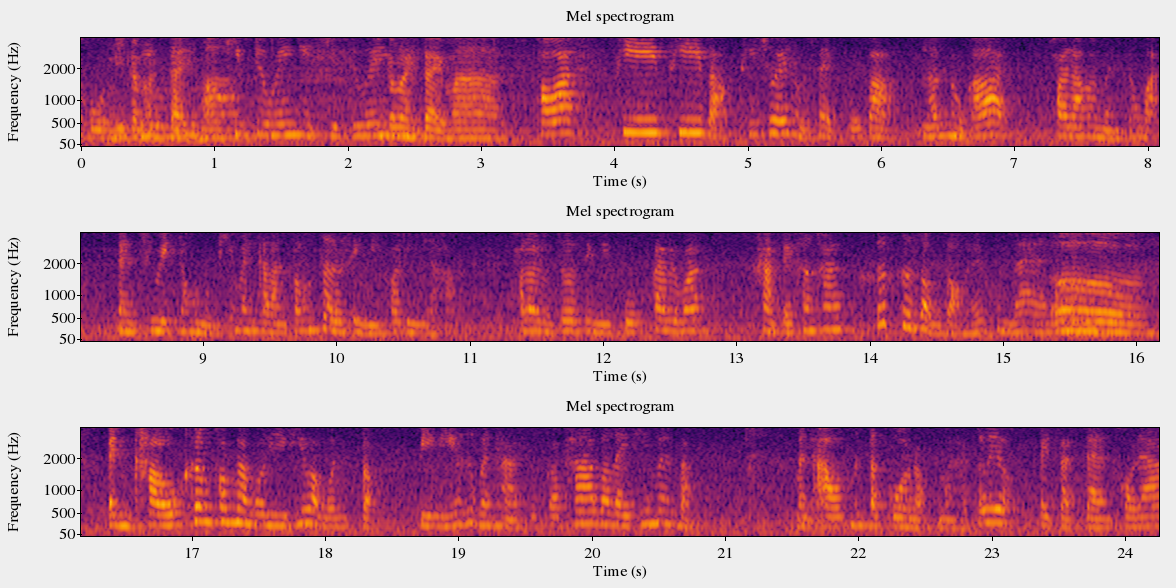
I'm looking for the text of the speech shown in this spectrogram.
โหมีกำลังใจมาก keep doing it keep มี doing กำลัง it ใจมาก เพราะว่าพี่พี่แบบพี่ช่วยหนูเสร็จปุ๊บอะแล้วหนูก็พอเรามันเหมือนจังหวะในชีวิตของหนูที่มันกำลังต้องเจอสิ่งนี้พอดีอะค่ะ พอเราหนูเจอสิ่งนี้ปุ๊บกลายเป็นว่าหันไปข้างๆก็คือส่งต่อให้คุณแม่เลเอยอเป็นเขาเครื่องเข้ามาพอดีที่แบบวันแบบปีนี้ก็คือปัญหาสุขภาพอะไรที่มันแบบ มันเอามันตะโกนออกมา ก็เลยไปจัดแจงเขาได้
